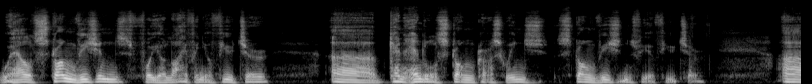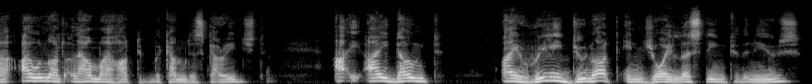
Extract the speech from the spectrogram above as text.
Well, strong visions for your life and your future uh, can handle strong crosswinds, strong visions for your future. Uh, I will not allow my heart to become discouraged. I, I don't, I really do not enjoy listening to the news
